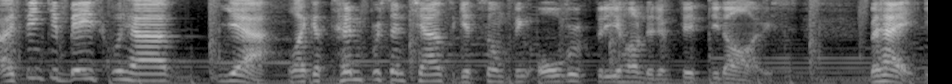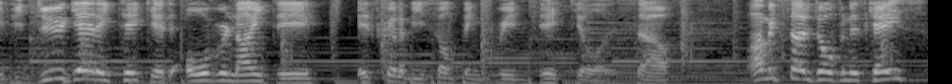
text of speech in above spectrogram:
I think you basically have, yeah, like a 10% chance to get something over $350. But hey, if you do get a ticket over 90, it's gonna be something ridiculous. So I'm excited to open this case.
